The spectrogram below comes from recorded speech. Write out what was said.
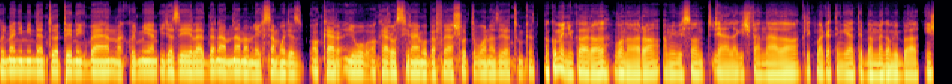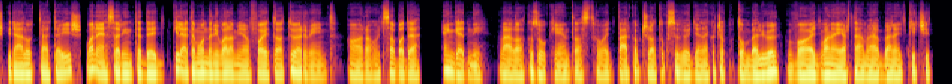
hogy mennyi minden történik benn, meg hogy milyen így az élet, de nem, nem emlékszem, hogy ez akár jó, akár rossz irányba befolyásolta volna az életünket. Akkor menjünk arra a vonalra, ami viszont jelenleg is fennáll a click marketing életében, meg amiből inspirálódtál te is. Van-e szerinted egy, ki lehet mondani valamilyen fajta törvényt arra, hogy szabad-e engedni vállalkozóként azt, hogy párkapcsolatok szövődjenek a csapaton belül, vagy van-e értelme ebben egy kicsit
